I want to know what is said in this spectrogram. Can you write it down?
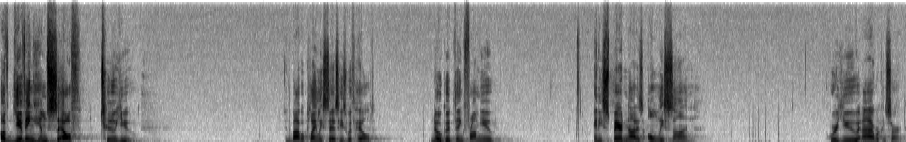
of giving Himself to you. And the Bible plainly says He's withheld no good thing from you, and He spared not His only Son where you and I were concerned.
